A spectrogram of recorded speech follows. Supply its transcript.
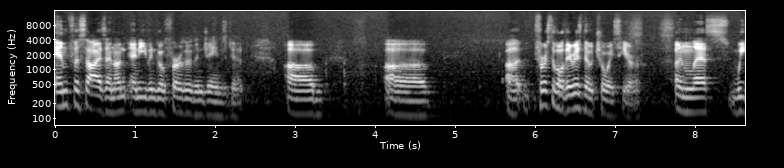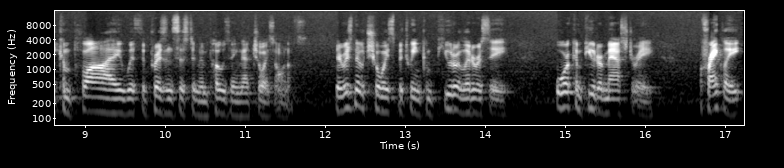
emphasize and, and even go further than James did. Um, uh, uh, First of all, there is no choice here unless we comply with the prison system imposing that choice on us. There is no choice between computer literacy or computer mastery, frankly,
